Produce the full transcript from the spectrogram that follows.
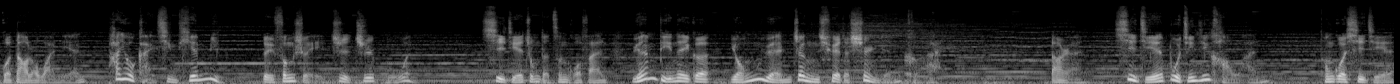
过到了晚年，他又改信天命，对风水置之不问。细节中的曾国藩远比那个永远正确的圣人可爱。当然，细节不仅仅好玩，通过细节，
